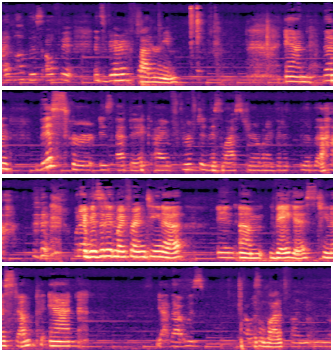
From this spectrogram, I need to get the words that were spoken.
I love this outfit. It's very flattering. And then this skirt is epic. I've thrifted this last year when I visited when I visited my friend Tina in um, Vegas, Tina Stump, and yeah, that was that was a lot of fun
